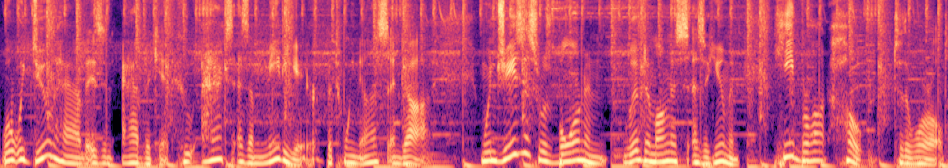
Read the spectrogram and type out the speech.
What we do have is an advocate who acts as a mediator between us and God. When Jesus was born and lived among us as a human, he brought hope to the world.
